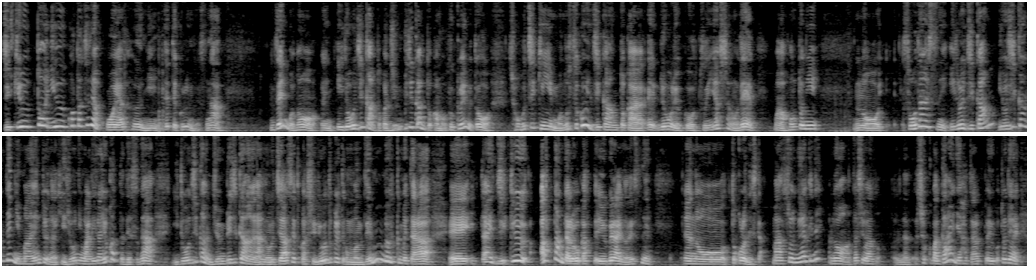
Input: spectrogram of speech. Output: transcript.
時給という形ではこういうふうに出てくるんですが、前後の移動時間とか準備時間とかも含めると、正直ものすごい時間とか労力を費やしたので、まあ本当に、の相談室にいる時間、4時間で2万円というのは非常に割が良かったですが、移動時間、準備時間、あの打ち合わせとか資料作りとかも全部含めたら、えー、一体時給あったんだろうかっていうぐらいのですね、あの、ところでした。まあ、それだけね、あの、私は、職場外で働くということで、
